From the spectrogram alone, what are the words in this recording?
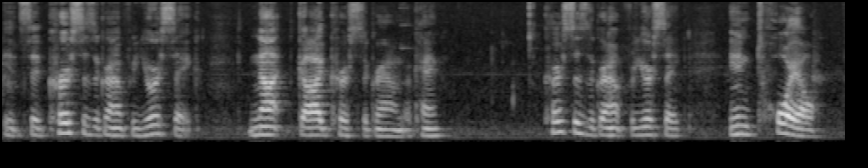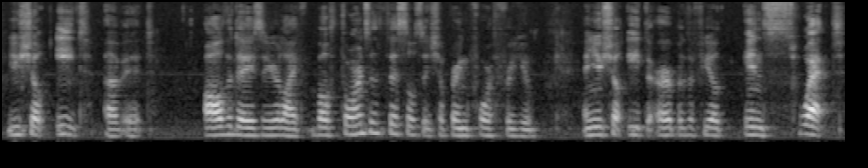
it said, Cursed is the ground for your sake, not God cursed the ground, okay? Cursed is the ground for your sake. In toil you shall eat of it all the days of your life. Both thorns and thistles it shall bring forth for you. And you shall eat the herb of the field in sweat,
